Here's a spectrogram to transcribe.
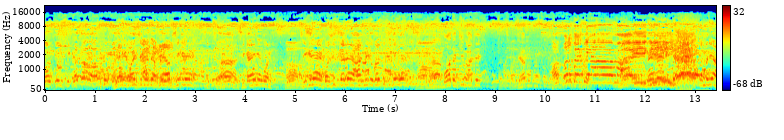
और कोई सिखाता है आपको? नहीं कोई सिखाते अपने आप सीख रहे हैं। हाँ सिखाएँगे कौन? सीख रहे हैं कोशिश कर रहे हैं आज भी तो कल तो सीखेंगे। हाँ। बहुत अच्छी बात है। बनते कंपनिया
